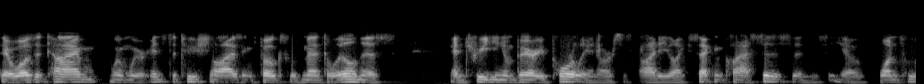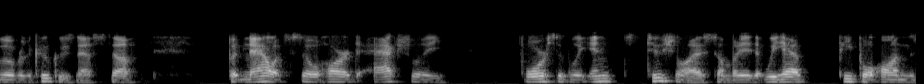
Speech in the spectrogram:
there was a time when we were institutionalizing folks with mental illness and treating them very poorly in our society, like second-class citizens. You know, one flew over the cuckoo's nest stuff. But now it's so hard to actually forcibly institutionalize somebody that we have people on the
